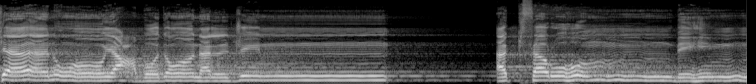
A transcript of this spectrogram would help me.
كانوا يعبدون الجن. أكثرهم بهم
